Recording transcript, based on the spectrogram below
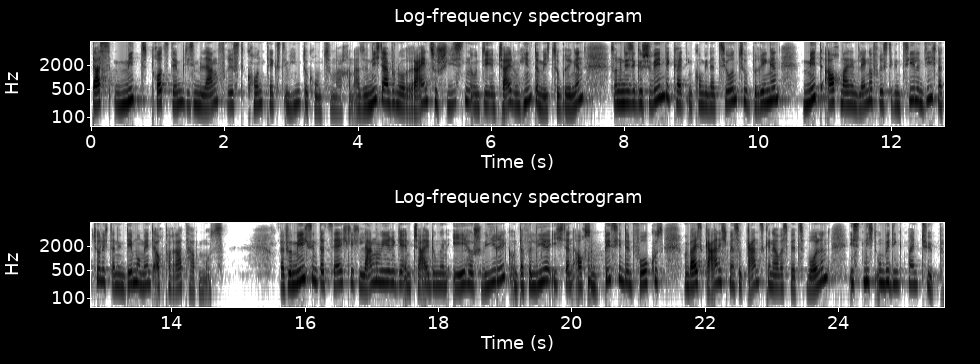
das mit trotzdem diesem Langfrist-Kontext im Hintergrund zu machen. Also nicht einfach nur reinzuschießen und die Entscheidung hinter mich zu bringen, sondern diese Geschwindigkeit in Kombination zu bringen mit auch meinen längerfristigen Zielen, die ich natürlich dann in dem Moment auch parat haben muss. Weil für mich sind tatsächlich langwierige Entscheidungen eher schwierig und da verliere ich dann auch so ein bisschen den Fokus und weiß gar nicht mehr so ganz genau, was wir jetzt wollen, ist nicht unbedingt mein Typ.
